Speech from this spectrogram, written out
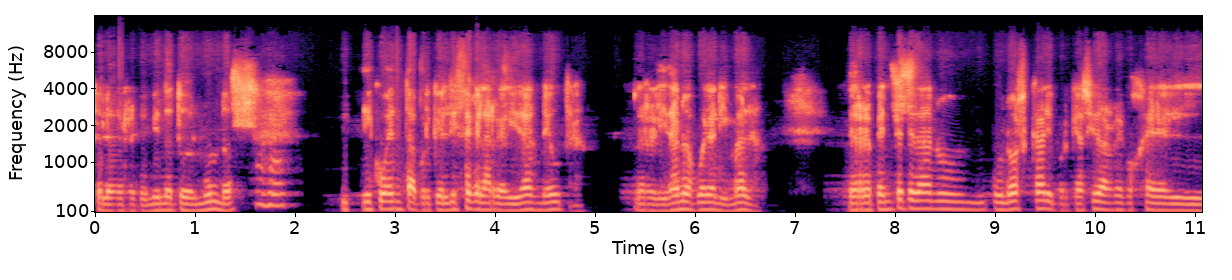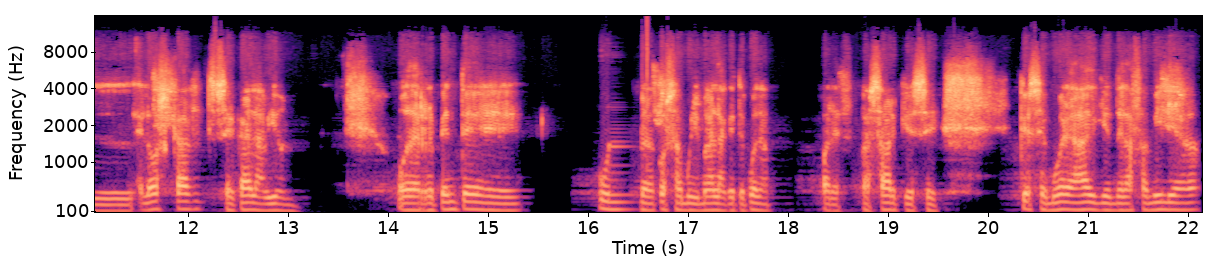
que le recomiendo a todo el mundo. Me di cuenta porque él dice que la realidad es neutra. La realidad no es buena ni mala. De repente te dan un, Oscar y porque has ido a recoger el, el Oscar se cae el avión. O de repente una cosa muy mala que te pueda pasar, que se, que se muera alguien de la familia,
